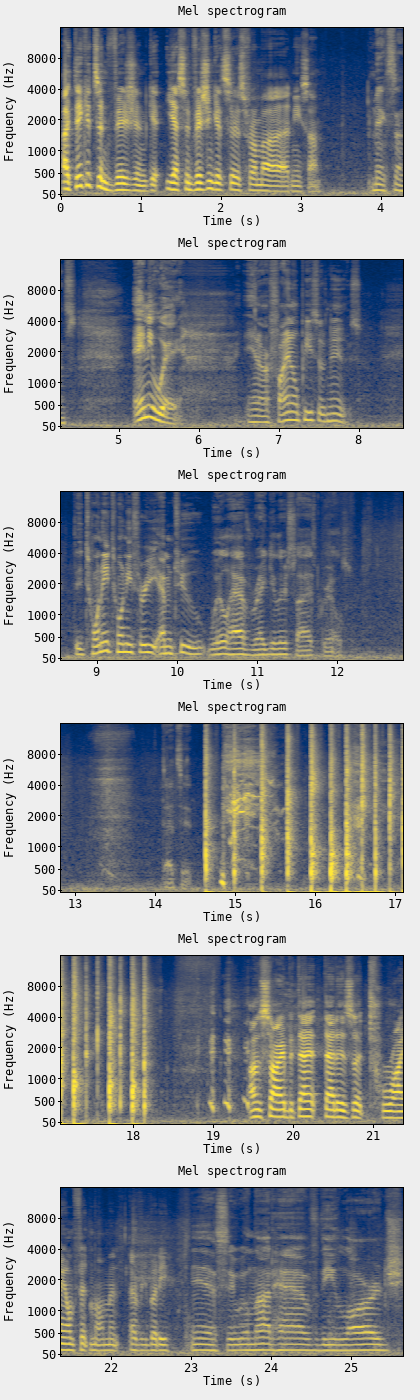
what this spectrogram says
I think it's Envision. Get yes, Envision gets theirs from uh, Nissan. Makes sense. Anyway, in our final piece of news, the 2023 M2 will have regular sized grills. That's it. I'm sorry, but that that is a triumphant moment, everybody. Yes, it will not have the large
